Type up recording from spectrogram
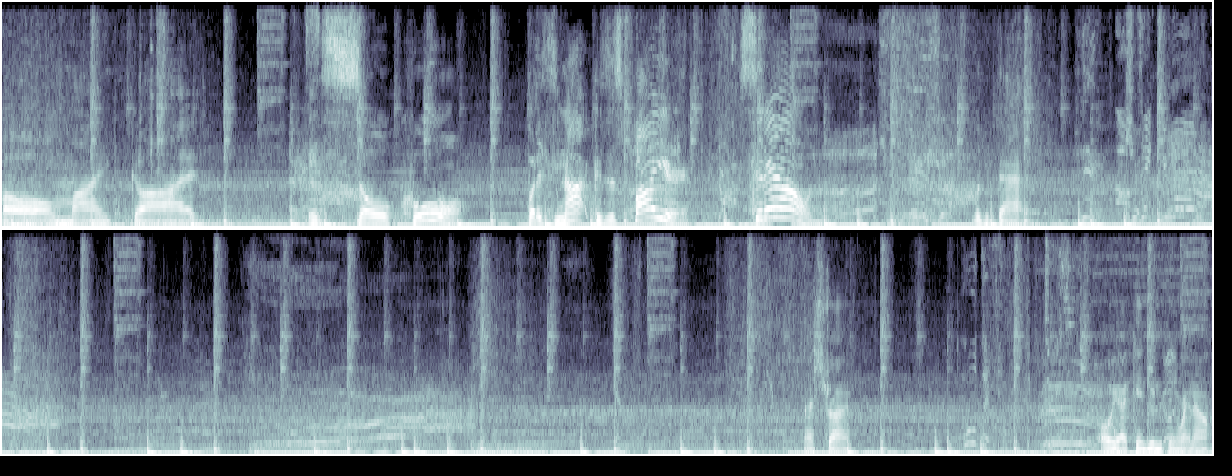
Oh my god. It's so cool. But it's not because it's fire. Sit down. Look at that. Try. Oh yeah, I can't do anything right now.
